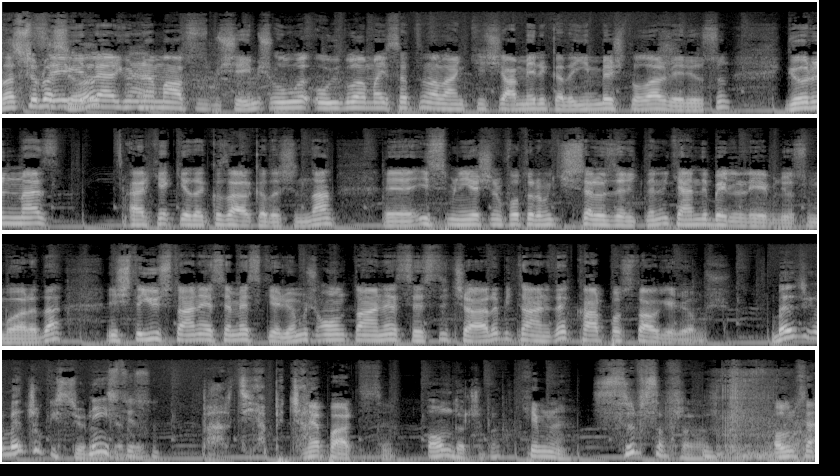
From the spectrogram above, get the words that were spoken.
Mastürbasyon. sevgililer gününe Ha. mahsus bir şeymiş. U- uygulamayı satın alan kişi Amerika'da 25 dolar veriyorsun. Görünmez erkek ya da kız arkadaşından e, ismini, yaşını, fotoğrafını, kişisel özelliklerini kendi belirleyebiliyorsun bu arada. İşte 100 tane SMS geliyormuş, 10 tane sesli çağrı, bir tane de kartpostal geliyormuş. Ben, ben çok istiyorum. Ne Kadir. istiyorsun? Parti yapacağım. Ne partisi? 14 Şubat. Kimle? Sırf safrana. Oğlum sen...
